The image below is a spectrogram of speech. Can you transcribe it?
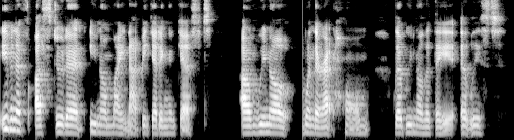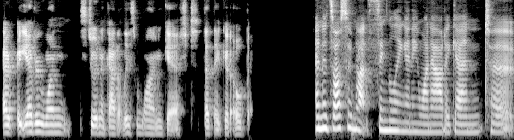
even if a student, you know, might not be getting a gift, um, we know when they're at home that we know that they at least every one student got at least one gift that they could open. And it's also not singling anyone out again to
